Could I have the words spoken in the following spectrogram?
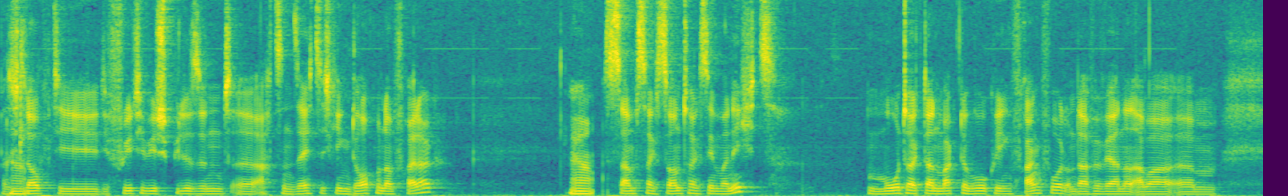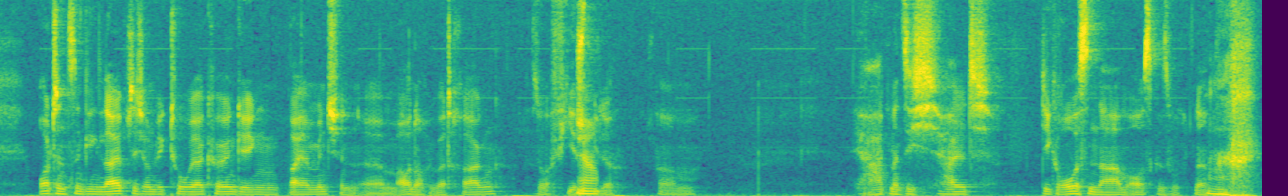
Also ja. ich glaube, die, die Free-TV-Spiele sind äh, 1860 gegen Dortmund am Freitag. Ja. Samstag, Sonntag sehen wir nichts. Montag dann Magdeburg gegen Frankfurt und dafür werden dann aber ähm, Ottensen gegen Leipzig und Viktoria Köln gegen Bayern München ähm, auch noch übertragen. Sogar vier ja. Spiele. Ähm, ja, hat man sich halt die großen Namen ausgesucht. Ne?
